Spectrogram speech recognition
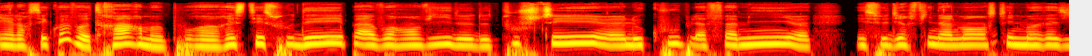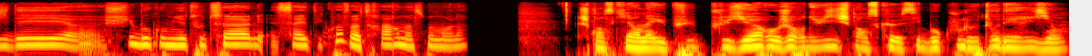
Et alors, c'est quoi votre arme pour euh, rester soudé, pas avoir envie de, toucher euh, le couple, la famille, euh, et se dire finalement c'était une mauvaise idée, je suis beaucoup mieux toute seule? Ça a été quoi votre arme à ce moment-là? Je pense qu'il y en a eu plus, plusieurs aujourd'hui. Je pense que c'est beaucoup l'autodérision.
